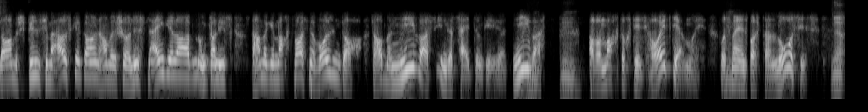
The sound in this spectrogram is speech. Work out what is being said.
Nach dem Spiel sind wir ausgegangen, haben wir Journalisten eingeladen und dann ist, da haben wir gemacht, was wir wollen da. Da hat man nie was in der Zeitung gehört, nie mhm. was. Mhm. Aber mach doch das heute einmal. Was mhm. meinst was da los ist? Ja.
